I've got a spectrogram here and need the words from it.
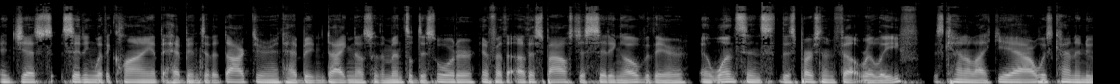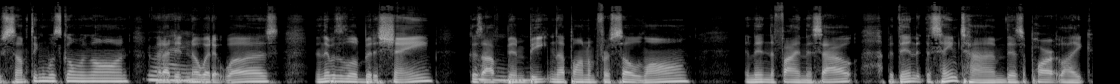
and just sitting with a client that had been to the doctor and had been diagnosed with a mental disorder, and for the other spouse just sitting over there. In one sense, this person felt relief. It's kind of like, yeah, I always kind of knew something was going on, but right. I didn't know what it was. And there was a little bit of shame because mm. I've been mm. beaten up on them for so long, and then to find this out. But then at the same time, there's a part like,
